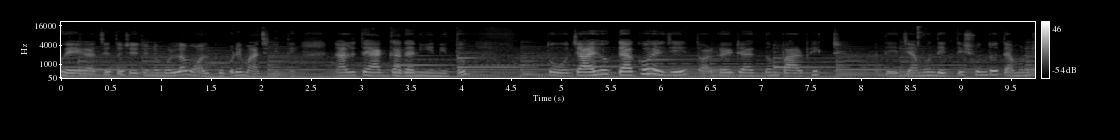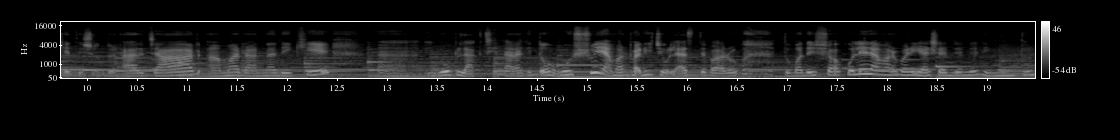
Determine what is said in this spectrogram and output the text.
হয়ে গেছে, তো সেই জন্য বললাম অল্প করে মাছ নিতে। নাহলে তো এক গাদা নিয়ে নিত। তো যাই হোক, দেখো এই যে তরকারিটা একদম পারফেক্ট যেমন দেখতে সুন্দর, তেমন খেতে সুন্দর। আর যার আমার রান্না দেখে লোভ লাগছে, তারা কিন্তু অবশ্যই আমার বাড়ি চলে আসতে পারো। তোমাদের সকলের আমার বাড়ি আসার জন্য নিমন্ত্রণ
